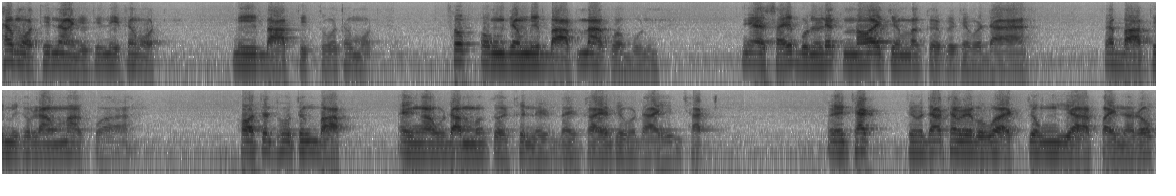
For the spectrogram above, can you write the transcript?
ทั้งหมดที่นั่งอยู่ที่นี่ทั้งหมด มีบาปติดตัวทั้งหมด ทุกองค์ยังมีบาปมากกว่าบุญนี่อาศัยบุญเล็กน้อยจึงมาเกิดเป็นเทวดาแต่บาปที่มีกำลังมากกว่า พอท่านพูดถึงบาปไอ้เงาดำมันเกิดขึ้นในในกายเทวดาเห็นชัดเห็นชัด ทวดาท่านเลยบอกว่า จงอย่าไปนรก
